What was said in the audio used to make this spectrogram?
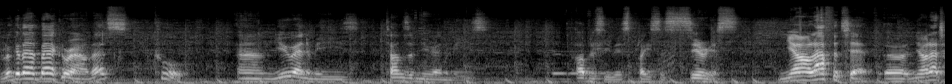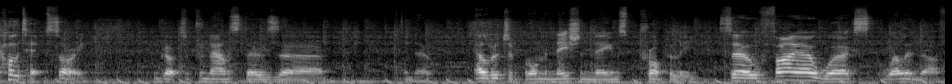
Look at that background, that's cool. And new enemies, tons of new enemies. Obviously this place is serious. Nyarlathotep, uh, Nyarlathotep, sorry. Got to pronounce those, uh, you know, Eldritch Abomination names properly. So fire works well enough,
